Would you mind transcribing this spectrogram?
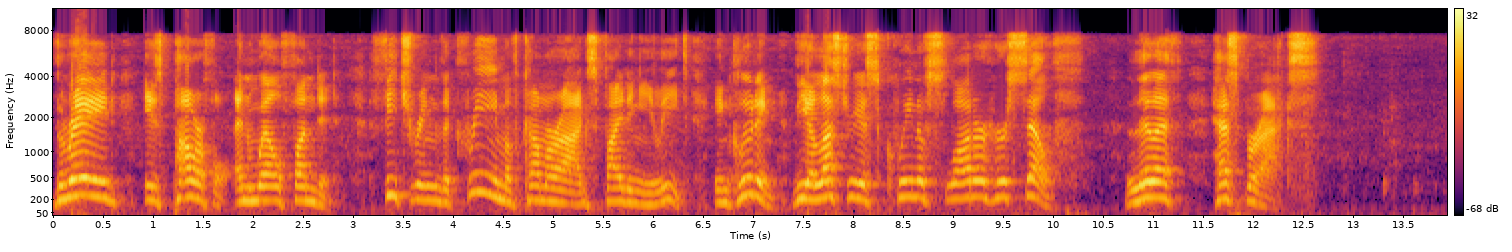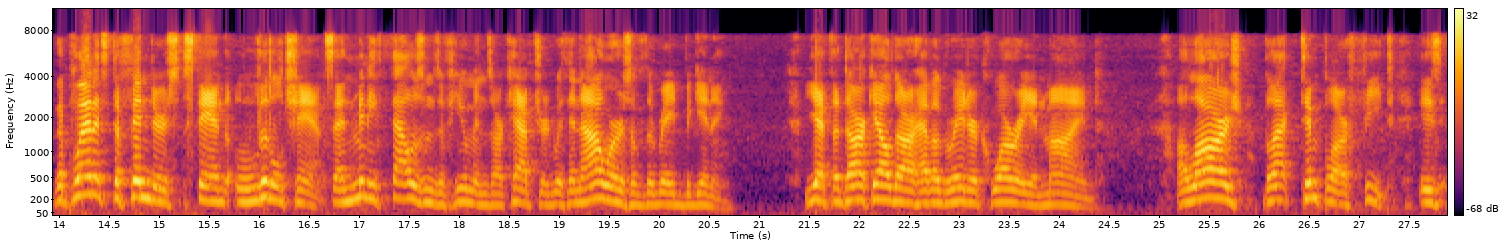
The raid is powerful and well funded, featuring the cream of Commorragh's fighting elite, including the illustrious Queen of Slaughter herself, Lilith Hesperax. The planet's defenders stand little chance, and many thousands of humans are captured within hours of the raid beginning. Yet the Dark Eldar have a greater quarry in mind. A large Black Templar fleet is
